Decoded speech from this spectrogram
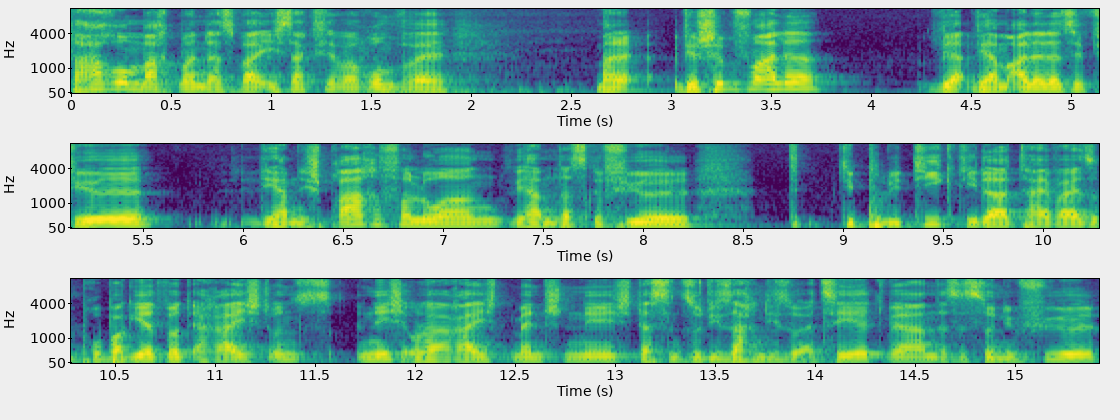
Warum macht man das? Weil ich sag's ja warum, weil man, wir schimpfen alle, wir, wir haben alle das Gefühl, die haben die Sprache verloren, wir haben das Gefühl, die- Politik, die da teilweise propagiert wird, erreicht uns nicht oder erreicht Menschen nicht. Das sind so die Sachen, die so erzählt werden. Das ist so ein Gefühl.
